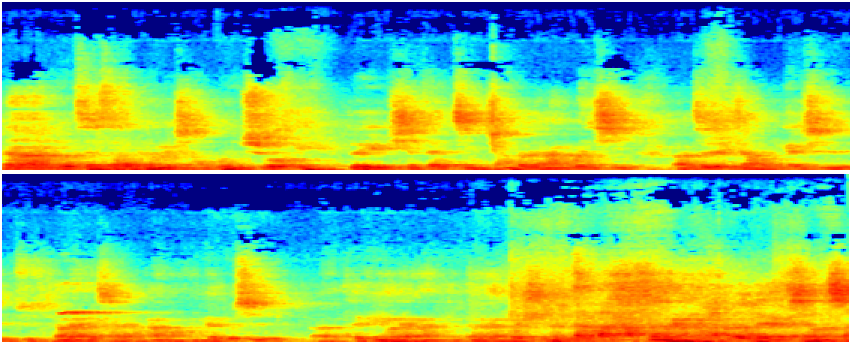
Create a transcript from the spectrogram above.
那有在座的朋友们想问说，哎，对于现在紧张的两岸关系，呃，这里讲的应该是就是台湾海峡两岸嘛，应该不是呃太平洋两岸、太平洋两岸关系。呃，对，像是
